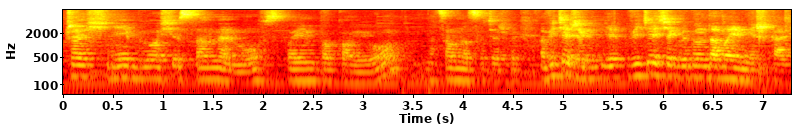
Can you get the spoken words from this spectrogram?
Wcześniej było się samemu w swoim pokoju, na całą noc chociażby. A wiecie, jak, jak wygląda moje mieszkanie?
